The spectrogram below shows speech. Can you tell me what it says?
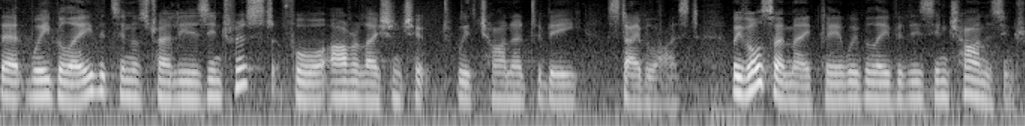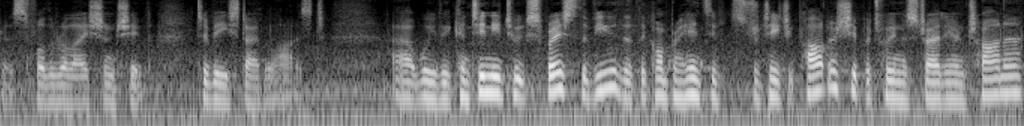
that we believe it's in Australia's interest for our relationship with China to be stabilised. We've also made clear we believe it is in China's interest for the relationship to be stabilised. Uh, we've continued to express the view that the comprehensive strategic partnership between Australia and China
